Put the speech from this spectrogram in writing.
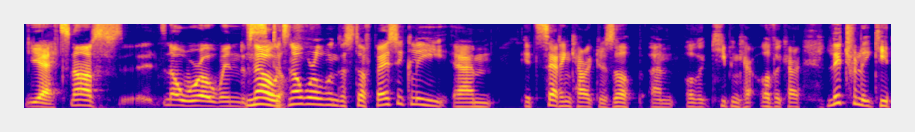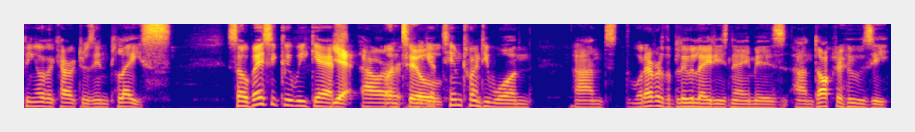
Yeah, it's not. It's no whirlwind of No, stuff. it's no whirlwind of stuff. Basically, um, it's setting characters up and other keeping other char- literally keeping other characters in place. So basically, we get Yeah, our until- we get Tim Twenty One and whatever the blue lady's name is and Doctor Whozy,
